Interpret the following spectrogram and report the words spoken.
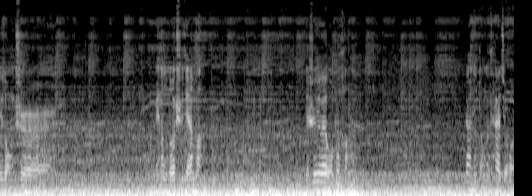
你总是没那么多时间吧？也是因为我不好，让你等的太久了，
